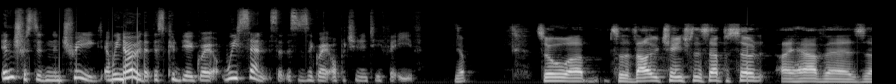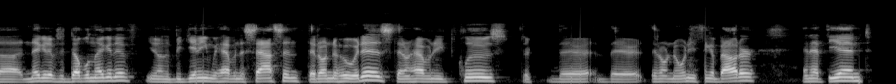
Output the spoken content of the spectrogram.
interested and intrigued, and we know that this could be a great. We sense that this is a great opportunity for Eve. Yep. So, uh, so the value change for this episode I have as uh, negative to double negative. You know, in the beginning we have an assassin. They don't know who it is. They don't have any clues. They're, they're, they're, they don't know anything about her. And at the end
